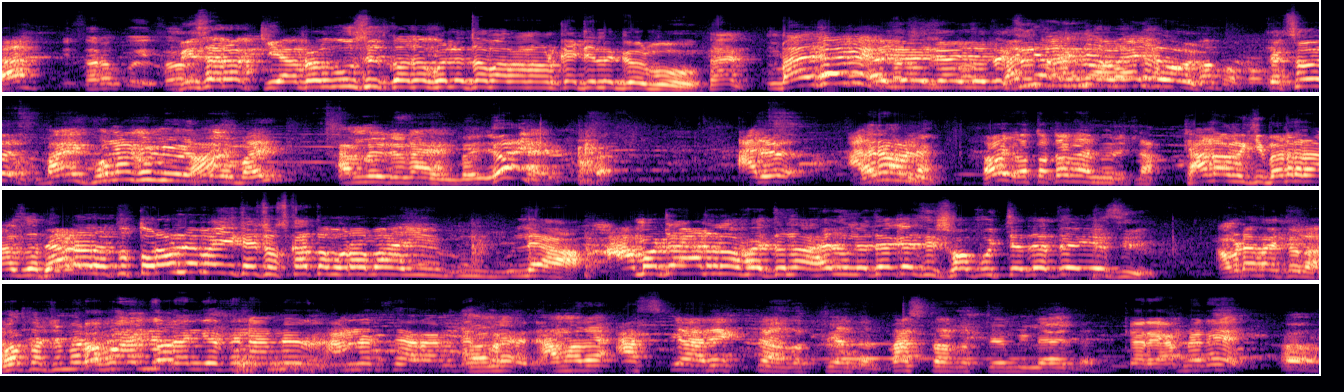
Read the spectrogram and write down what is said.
হ্যাঁ? বিচারক কইছ বিচারক কি আমরা উচিত কথা তো কাজে লেগে করব ভাই ভাই? ভাই হয়ে ভাই ভাই অত টাকা মেরিস না। ঠাডা আমি কি রাজা বেড়া তো তোরাও নে ভাই খাইছস কাতা বড় ভাই লেহা। আমার টাকা না পাইতো না হেলুঙ্গে দেখেছি সব উচ্চা দিতে গেছি। আমরা পাইতো না। বদমাশি মেরে বাবা আমি জান গেছেন আপনার আপনার স্যার আমি দেখতে তাহলে পাচ্ছি না। আমার আজকে আরেকটা হাজার টাকা দেন পাঁচটা হাজার টাকা মিলাই দেন। কারে আপনারে? হ্যাঁ।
